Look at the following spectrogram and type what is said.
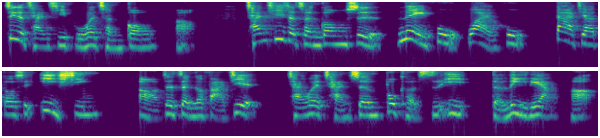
这个禅期不会成功啊。禅期的成功是内护外护，大家都是一心啊，这整个法界才会产生不可思议的力量啊！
